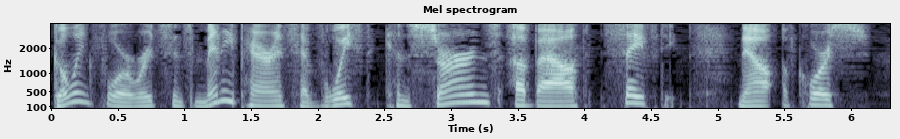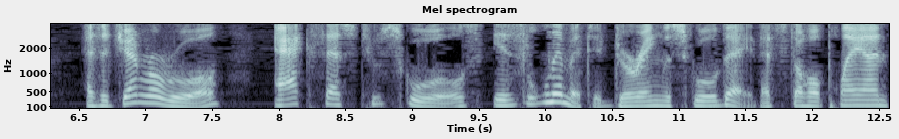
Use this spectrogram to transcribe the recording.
going forward since many parents have voiced concerns about safety. Now, of course, as a general rule, access to schools is limited during the school day. That's the whole plan.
